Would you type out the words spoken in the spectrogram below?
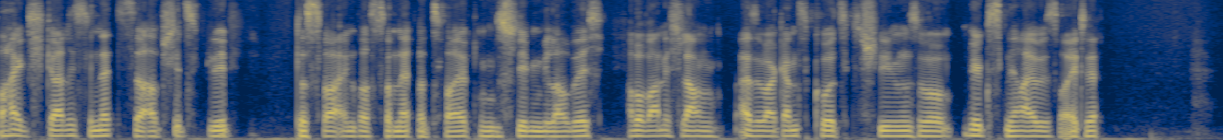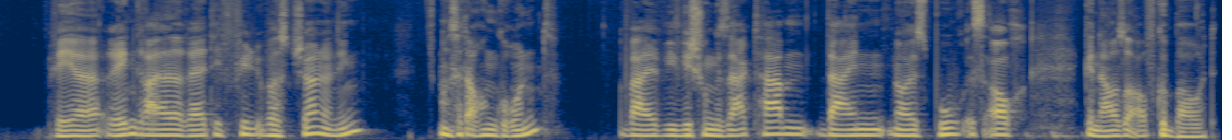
war eigentlich gar nicht so nett, dieser Abschiedsbrief. Das war einfach so eine Verzweiflung geschrieben, glaube ich. Aber war nicht lang. Also war ganz kurz geschrieben, so höchstens eine halbe Seite. Wir reden gerade relativ viel über das Journaling. Das hat auch einen Grund, weil, wie wir schon gesagt haben, dein neues Buch ist auch genauso aufgebaut.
